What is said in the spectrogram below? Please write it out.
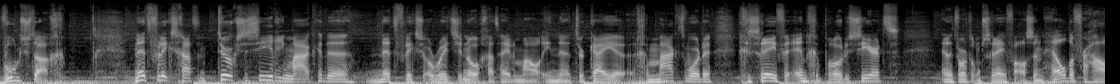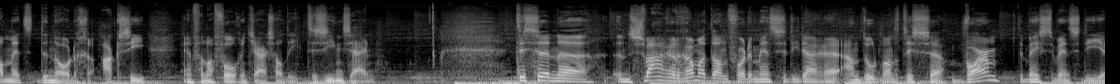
woensdag. Netflix gaat een Turkse serie maken. De Netflix Original gaat helemaal in Turkije gemaakt worden, geschreven en geproduceerd. En het wordt omschreven als een helder verhaal met de nodige actie. En vanaf volgend jaar zal die te zien zijn. Het is een, uh, een zware ramadan voor de mensen die daar uh, aan doen. Want het is uh, warm. De meeste mensen die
